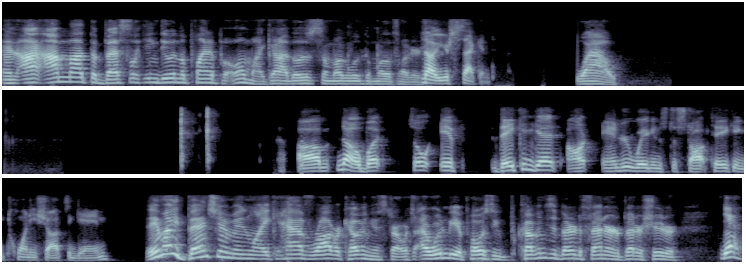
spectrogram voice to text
And I, I'm not the best looking dude on the planet, but oh my god, those are some ugly looking motherfuckers. No, you're second. Wow. Um, no, but so if they can get Andrew Wiggins to stop taking 20 shots a game, they might bench him and like have Robert Covington start, which I wouldn't be opposed to. Covington's a better defender and a better shooter. Yeah.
